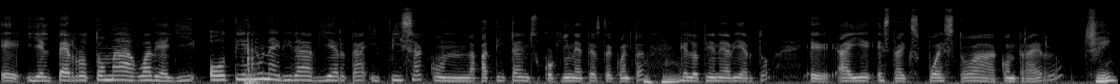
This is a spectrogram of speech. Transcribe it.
eh, y el perro toma agua de allí o tiene una herida abierta y pisa con la patita en su cojinete, ¿te cuenta? Que lo tiene abierto, eh, ahí está expuesto a contraerlo. Sí.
